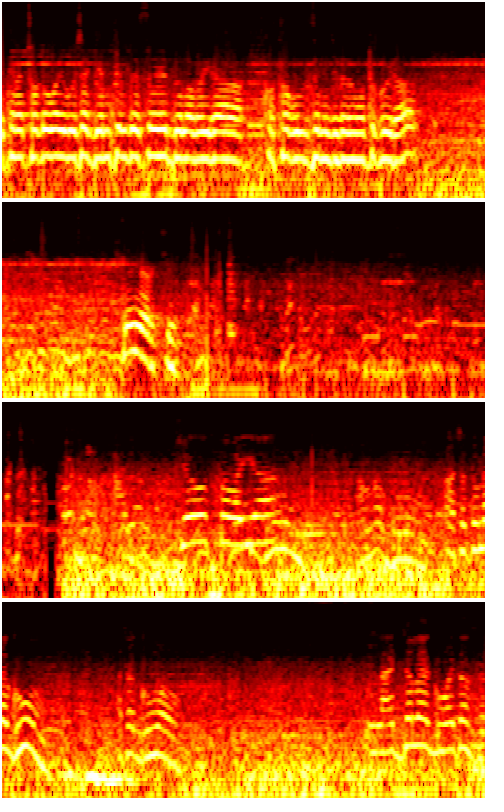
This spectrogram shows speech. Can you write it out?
এখানে ছোট ভাই বসে গেম খেলতেছে, দোলা ভাইরা কথা বলতেছে নিজেদের মতো কইরা। এই আর কি। কি অবস্থা ভাইয়া? আচ্ছা তোমরা ঘুম? আচ্ছা ঘুমাও। লাইট জ্বালায় ঘুমাইতেছে।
